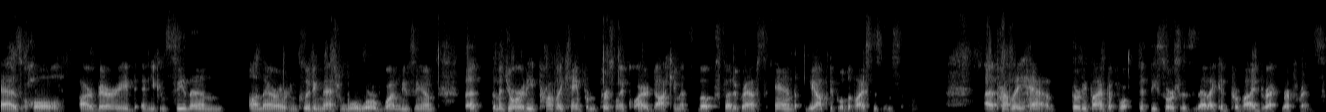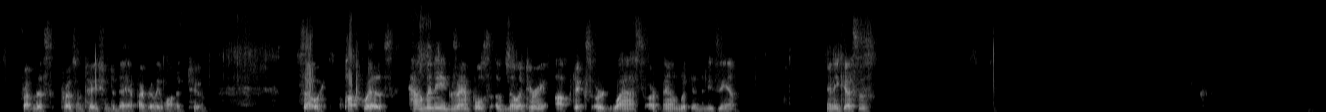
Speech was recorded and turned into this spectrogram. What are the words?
as a whole are varied, and you can see them on there, including National World War I Museum. But the majority probably came from personally acquired documents, books, photographs, and the optical devices themselves. I probably have 35 to 50 sources that I could provide direct reference from this presentation today if I really wanted to. So, pop quiz. How many examples of military optics or glass are found within the museum? Any guesses?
